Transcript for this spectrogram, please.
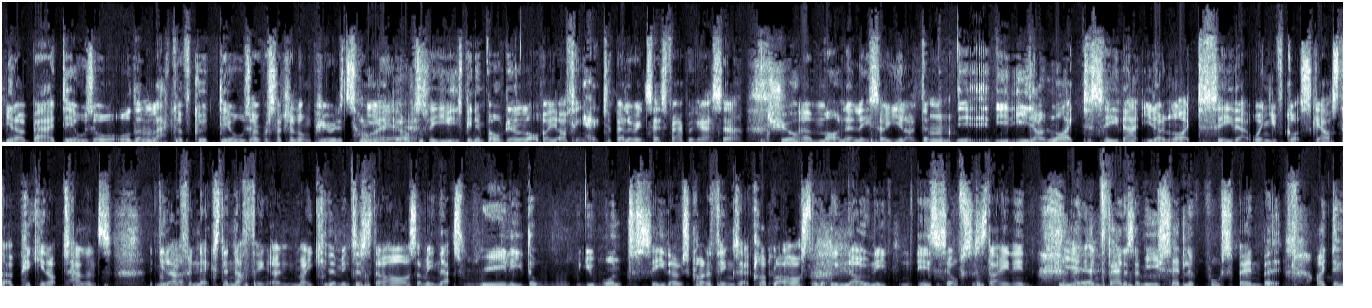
you know, bad deals or, or the lack of good deals over such a long period of time. Mm. Yeah. But obviously, he's been involved in a lot of. I think Hector Bellerin, Cesc Fabregas, uh, sure. um, Martinelli. So you know, that Mm. you, you don't like to see that. You don't like to see that when you've got scouts that are picking up talents, you know, No. for next to nothing and making them into stars. I mean, that's really the you want to see those kind of things at a club like Arsenal that we know need is self-sustaining. Yeah. And in fairness, I mean, you said Liverpool spend, but I do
